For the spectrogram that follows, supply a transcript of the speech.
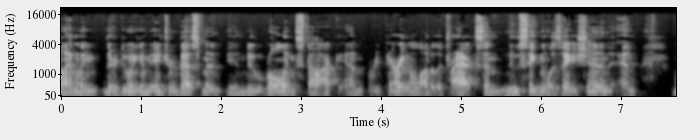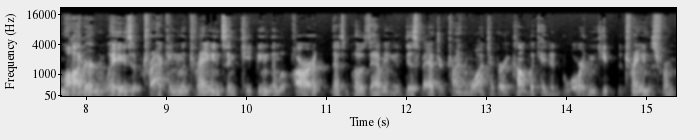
Finally, they're doing a major investment in new rolling stock and repairing a lot of the tracks and new signalization and modern ways of tracking the trains and keeping them apart, as opposed to having a dispatcher trying to watch a very complicated board and keep the trains from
